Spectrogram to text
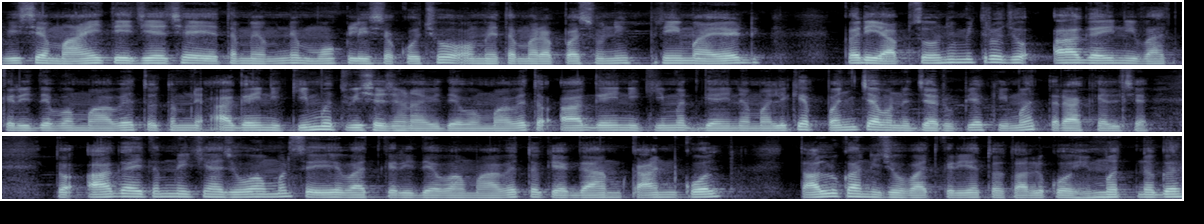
વિશે માહિતી જે છે એ તમે અમને મોકલી શકો છો. અમે તમારા પશુની ફ્રીમાં એડ કરી આપશો. અને મિત્રો, જો આ ગાયની વાત કરી દેવામાં આવે, તો તમને આ ગાયની કિંમત વિશે જણાવી દેવામાં આવે. તો આ ગાયની કિંમત ગાયના માલિકે પંચાવન હજાર રૂપિયા કિંમત રાખેલ છે. તો આ ગાય તમને ક્યાં જોવા મળશે એ વાત કરી દેવામાં આવે. તો કે ગામ કાનકોલ તાલુકાની જો વાત કરીએ તો તાલુકો હિંમતનગર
